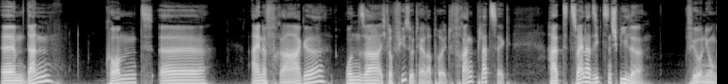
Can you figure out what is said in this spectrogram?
Ähm, dann kommt äh, eine Frage. Unser, ich glaube, Physiotherapeut Frank Platzek hat 217 Spiele für Union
